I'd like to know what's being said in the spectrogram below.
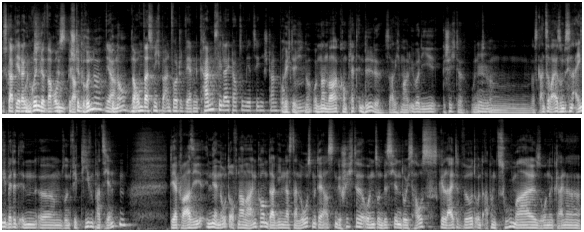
Es gab ja dann Und Gründe, warum es gab bestimmt Gründe, ja, genau. warum was nicht beantwortet werden kann, vielleicht auch zum jetzigen Standpunkt. Richtig. Ne? Und man war komplett im Bilde, sage ich mal, über die Geschichte. Und ähm, das Ganze war ja so ein bisschen eingebettet in ähm, so einen fiktiven Patienten, der quasi in der Notaufnahme ankommt. Da ging das dann los mit der ersten Geschichte und so ein bisschen durchs Haus geleitet wird und ab und zu mal so eine kleine,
